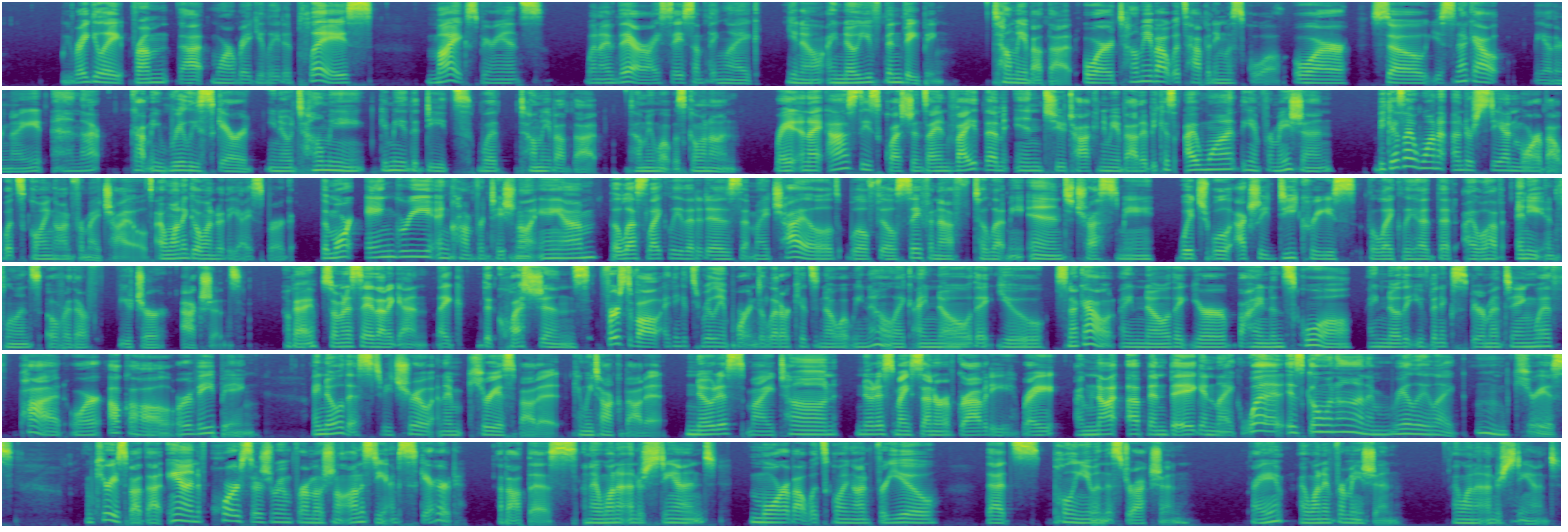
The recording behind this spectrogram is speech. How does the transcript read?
we regulate from that more regulated place. My experience when I'm there, I say something like, you know, I know you've been vaping tell me about that or tell me about what's happening with school or so you snuck out the other night and that got me really scared you know tell me give me the deets what tell me about that. Tell me what was going on right? And i ask these questions. I invite them into talking to me about it because i want the information because i want to understand more about what's going on for my child. I want to go under the iceberg. The more angry and confrontational I am, the less likely that it is that my child will feel safe enough to let me in, to trust me, which will actually decrease the likelihood that I will have any influence over their future actions. Okay. So I'm going to say that again. Like the questions, first of all, I think it's really important to let our kids know what we know. Like, I know that you snuck out. I know that you're behind in school. I know that you've been experimenting with pot or alcohol or vaping. I know this to be true and I'm curious about it. Can we talk about it? Notice my tone, notice my center of gravity, right? I'm not up and big and like, what is going on? I'm really like, mm, curious. I'm curious about that. And of course, there's room for emotional honesty. I'm scared about this and I want to understand more about what's going on for you that's pulling you in this direction, right? I want information. I want to understand.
